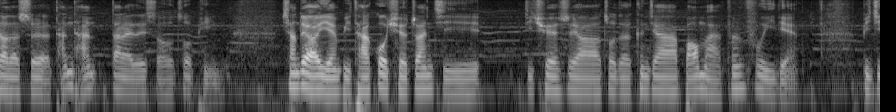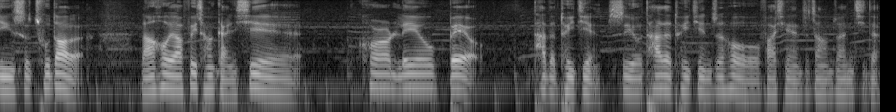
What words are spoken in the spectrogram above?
到的是谭谭带来的一首作品，相对而言，比他过去的专辑的确是要做的更加饱满丰富一点，毕竟是出道了。然后要非常感谢 c o r l e o Bell 他的推荐，是由他的推荐之后发现这张专辑的。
